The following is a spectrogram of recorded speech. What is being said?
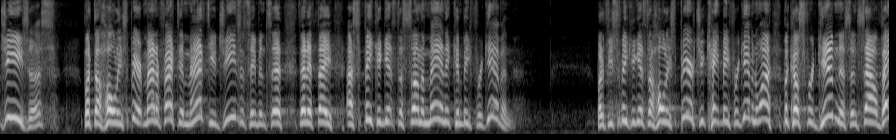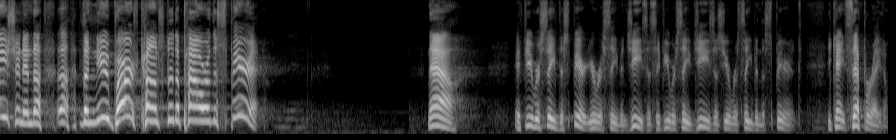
Jesus, but the Holy Spirit. Matter of fact, in Matthew, Jesus even said that if they uh, speak against the Son of Man, it can be forgiven. But if you speak against the Holy Spirit, you can't be forgiven. Why? Because forgiveness and salvation and the, uh, the new birth comes through the power of the Spirit. Now, if you receive the Spirit, you're receiving Jesus. If you receive Jesus, you're receiving the Spirit. You can't separate them,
